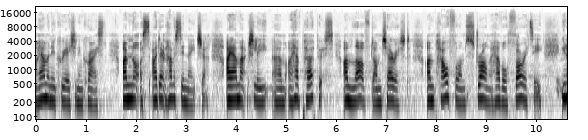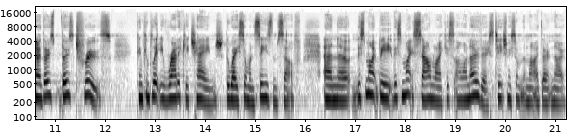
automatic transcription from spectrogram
I am a new creation in Christ. I'm not. A, I don't have a sin nature. I am actually. Um, I have purpose. I'm loved. I'm cherished. I'm powerful. I'm strong. I have authority. You know those those truths can completely radically change the way someone sees themselves. And uh, this might be, this might sound like it's, oh, I know this, teach me something that I don't know.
